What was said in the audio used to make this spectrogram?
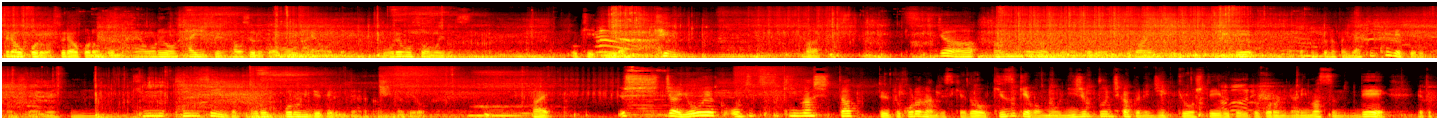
それは怒るわ。それは怒るわ。お前俺を体術で倒せると思うなよ。って俺もそう思います。OK 裏剣まだ。じゃあハンドガンでもそれを加えていって本当なんか焼き焦げてるって感じだよね、うん、金金繊維がボロボロに出てるみたいな感じだけど。はいよし、じゃあようやく落ち着きましたっていうところなんですけど、気づけばもう20分近くね、実況しているというところになりますんで、えっと、こ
